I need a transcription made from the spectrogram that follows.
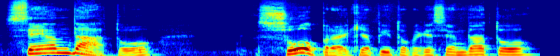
Sei andato sopra, hai capito? Perché sei andato...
